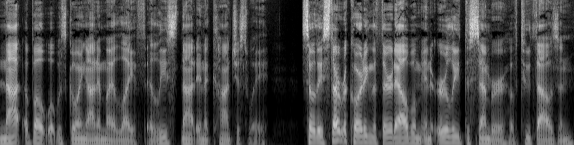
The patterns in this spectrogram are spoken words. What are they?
not about what was going on in my life, at least not in a conscious way. So they start recording the third album in early December of 2000,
